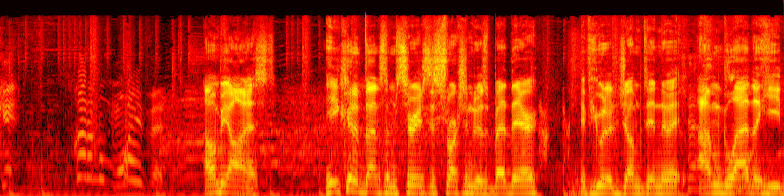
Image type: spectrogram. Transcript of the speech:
Quê? O cara não morre, velho. I'm gonna be honest. He could have done some serious destruction to his bed there if he would have jumped into it. I'm glad that he,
